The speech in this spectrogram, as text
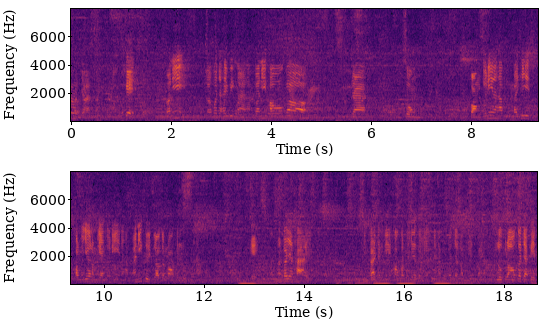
สัญญาณ เค ตอนนี้เราก็จะให้วิ่งมาครับ ตอนนี้เขาก็จะส่งกล่องตัวนี้นะครับ ไปที่ conveyor ลำเลียงตัวนี้นะครับ อันนี้คือเราจำลองเป็น loop นะครับโอเค มันก็จะถ่ายสินค้าจากนี้เข้า conveyor ตัวนี้นะครับ ก็จะลำเลียงไป loop เราก็จะเป็น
